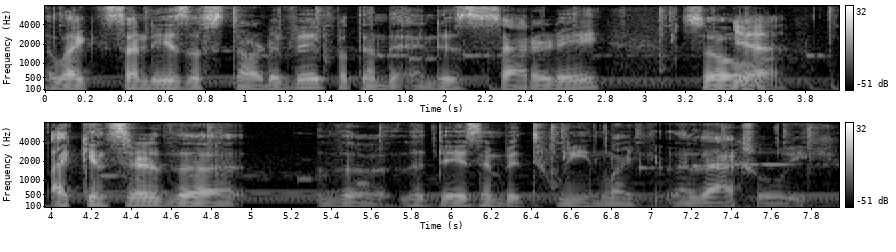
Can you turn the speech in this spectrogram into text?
like Sunday is the start of it, but then the end is Saturday. So Yeah. I consider the the the days in between like the, the actual week.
